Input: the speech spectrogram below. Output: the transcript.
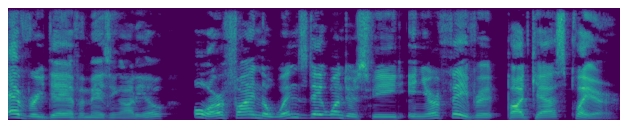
every day of amazing audio, or find the Wednesday Wonders feed in your favorite podcast player.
